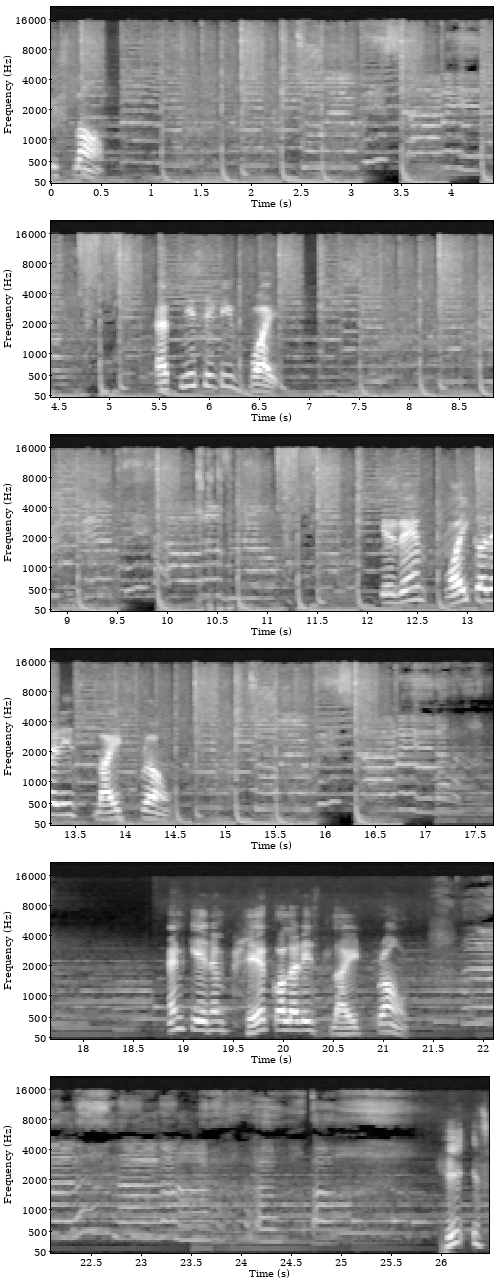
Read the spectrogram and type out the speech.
Islam. Ethnicity white. Kerem eye color is light brown. And Kerem hair color is light brown. He is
